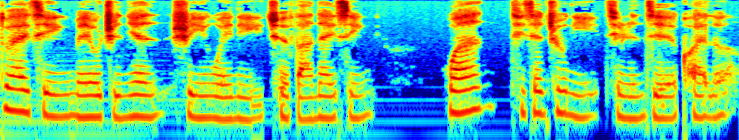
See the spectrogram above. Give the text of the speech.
对爱情没有执念，是因为你缺乏耐心。晚安，提前祝你情人节快乐。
